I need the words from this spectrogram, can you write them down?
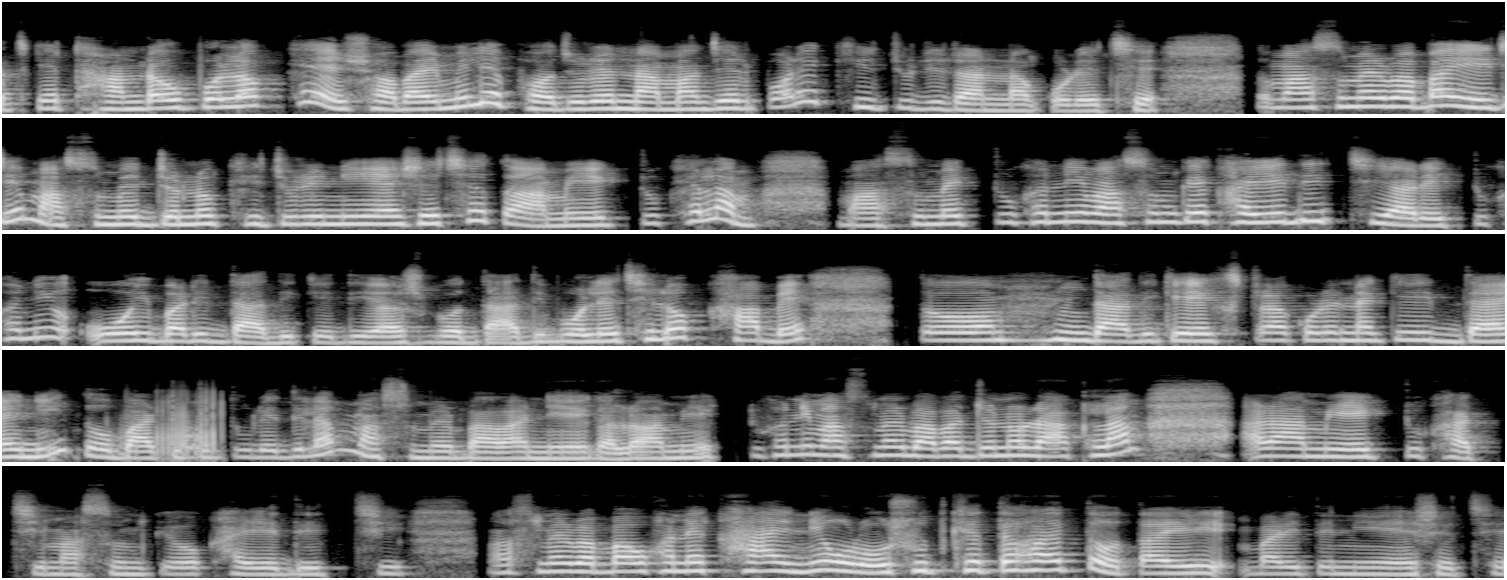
আজকে ঠান্ডা উপলক্ষে সবাই মিলে ফজরের নামাজের পরে খিচুড়ি রান্না করেছে। তো মাসুমের বাবা এই যে মাসুমের জন্য খিচুড়ি নিয়ে এসেছে, তো আমি একটু খেলাম। মাসুম একটুখানি মাসুমকে খাইয়ে দিচ্ছি আর একটুখানি ওই বাড়ির দাদিকে দিয়ে আসব। দাদি বলেছিল খাবে, তো দাদিকে এক্সট্রা করে নাকি দেয়নি, তো বাটিতে তুলে দিলাম। মাসুমের বাবা নিয়ে গেল। আমি একটুখানি মাসুমের বাবার জন্য রাখলাম। আর আমি একটু খাচ্ছি, মাসুমকেও খাইয়ে দিচ্ছি। মাসুমের বাবা ওখানে খায়নি, ওর ওষুধ খেতে হয় তো, তাই বাড়িতে নিয়ে এসেছে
